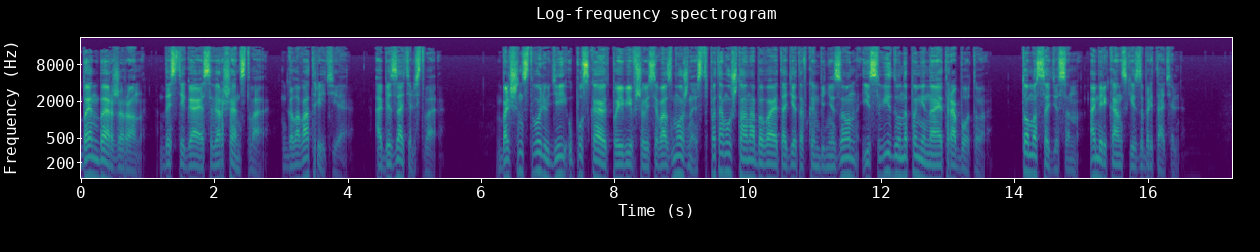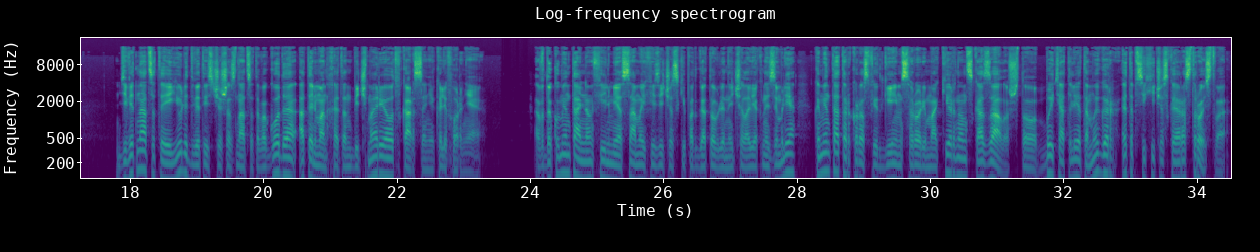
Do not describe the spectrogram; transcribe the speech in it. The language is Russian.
Бен Бержерон. Достигая совершенства. Глава 3. Обязательства. Большинство людей упускают появившуюся возможность, потому что она бывает одета в комбинезон и с виду напоминает работу. Томас Эдисон, американский изобретатель. 19 июля 2016 года, отель Манхэттен Бич Марриott в Карсоне, Калифорния. В документальном фильме «Самый физически подготовленный человек на Земле» комментатор CrossFit Games Рори МакКирнан сказал, что быть атлетом игр – это психическое расстройство.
